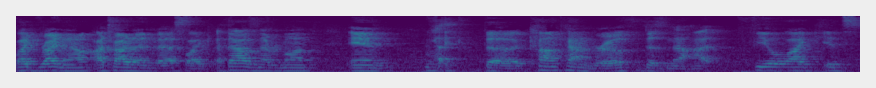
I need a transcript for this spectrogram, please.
like right now, I try to invest like a thousand every month, and like the compound growth does not feel like it's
